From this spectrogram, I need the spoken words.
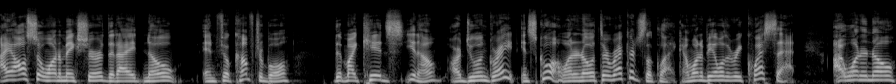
I also want to make sure that I know and feel comfortable that my kids, you know, are doing great in school. I want to know what their records look like. I want to be able to request that. I want to know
